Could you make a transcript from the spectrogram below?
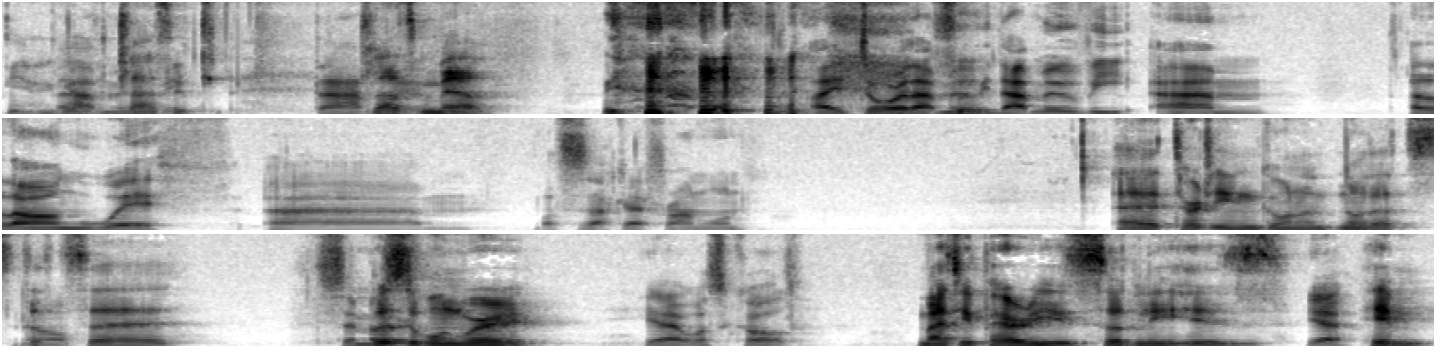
Here we go. That movie. Classic, That. Mel. I adore that So- movie. that movie, um, along with um, what's the Zac Efron one? Uh, thirteen going on. No, that's No. that's uh, Similar. was the one where yeah, what's it called? Matthew Perry is suddenly his Yeah, him.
